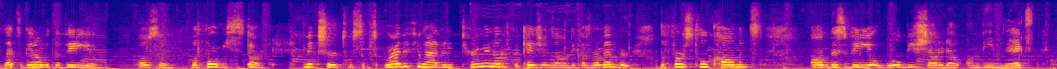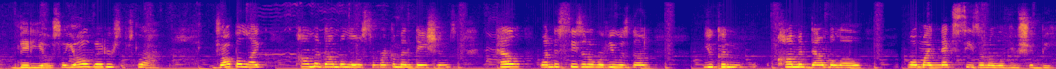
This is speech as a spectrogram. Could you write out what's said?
let's get on with the video. Also, before we start, make sure to subscribe if you haven't, turn your notifications on because remember the first two comments on this video will be shouted out on the next video. So y'all better subscribe. Drop a like, comment down below some recommendations Hell, when this seasonal review is done, you can comment down below what my next seasonal review should be.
